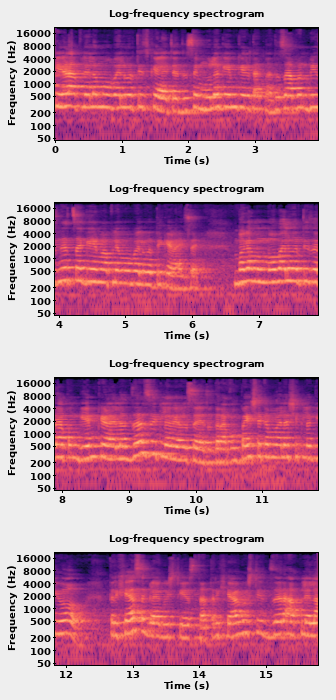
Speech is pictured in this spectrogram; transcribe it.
खेळ आपल्याला मोबाईलवरतीच खेळायचा आहे. जसे मुलं गेम खेळतात ना तसं आपण बिझनेसचा गेम आपल्या मोबाईलवरती खेळायचा आहे. बघा मग मोबाईलवरती जर आपण गेम खेळायला जर शिकलं व्यवसायाचं तर आपण पैसे कमवायला शिकलो की हो. तर ह्या सगळ्या गोष्टी असतात. तर ह्या गोष्टी जर आपल्याला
